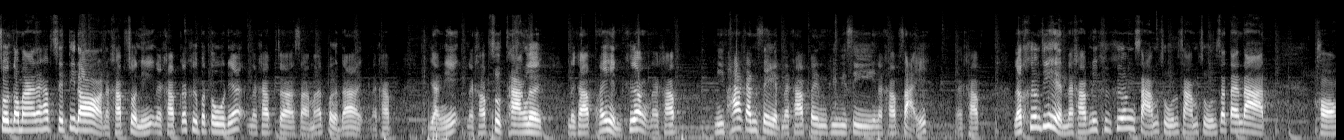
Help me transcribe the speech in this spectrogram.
ส่วนต่อมานะครับ Safety Door นะครับ ส่วนนี้นะครับก็คือประตูเนี้ยนะครับจะสามารถเปิดได้นะครับ อย่างนี้นะครับสุดทางเลยนะครับให้เห็นเครื่องนะครับ มีผ้ากันเศษนะครับเป็น PVC นะครับใสนะครับ แล้วเครื่องที่เห็นนะครับนี่คือเครื่อง 3030 Standard ของ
